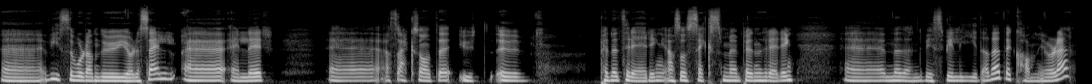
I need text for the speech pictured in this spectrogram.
eh, vise hvordan du gjør det selv, eh, eller eh, Altså, det er ikke sånn at det ut, eh, penetrering, altså sex med penetrering, eh, nødvendigvis vil gi deg det. Det kan gjøre det,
